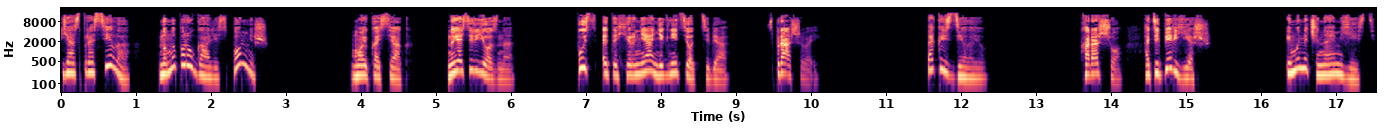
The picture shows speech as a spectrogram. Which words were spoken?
Я спросила, но мы поругались, помнишь? Мой косяк. Но я серьезно. Пусть эта херня не гнетет тебя. Спрашивай. Так и сделаю. Хорошо. А теперь ешь. И мы начинаем есть.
